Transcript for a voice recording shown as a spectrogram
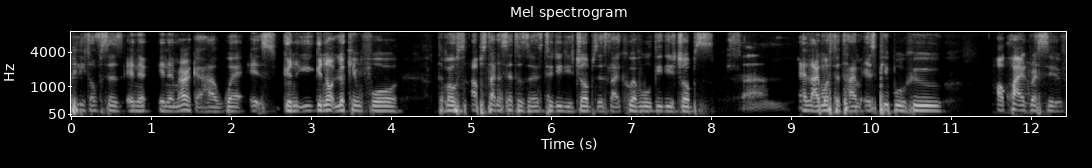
police officers in in America have, where it's you're, you're not looking for the most upstanding citizens to do these jobs. It's like whoever will do these jobs, Um, and like most of the time, it's people who are quite aggressive,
